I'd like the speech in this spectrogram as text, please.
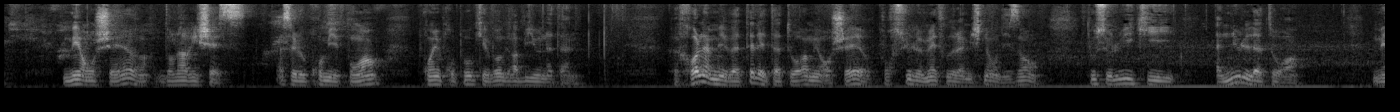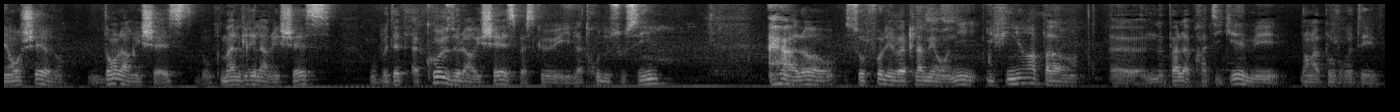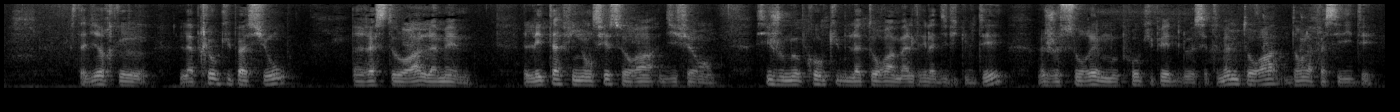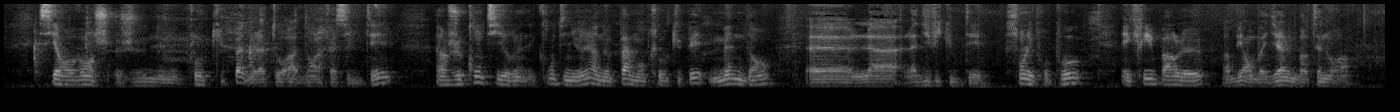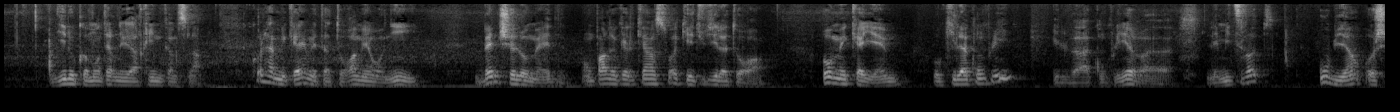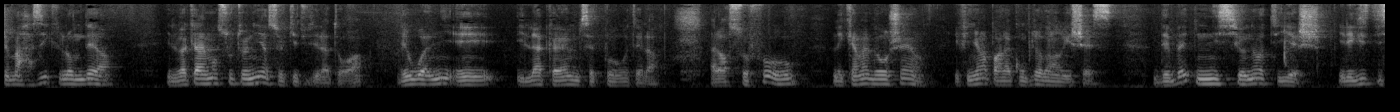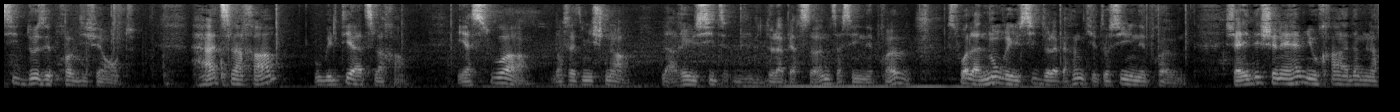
mais en chair, dans la richesse. c'est le premier point, premier propos qu'évoque Rabbi Yonatan. Cholamevatel est à Torah, mais en chair, poursuit le maître de la Mishnah en disant Tout celui qui annule la Torah, mais en chair dans la richesse, donc malgré la richesse, ou peut-être à cause de la richesse, parce qu'il a trop de soucis, alors, Sopho Levatla Meroni, il finira par euh, ne pas la pratiquer, mais dans la pauvreté. C'est-à-dire que la préoccupation restera la même. L'état financier sera différent. Si je me préoccupe de la Torah malgré la difficulté, je saurai me préoccuper de cette même Torah dans la facilité. Si en revanche je ne me préoccupe pas de la Torah dans la facilité, alors je continuerai à ne pas m'en préoccuper, même dans euh, la, difficulté. Ce sont les propos écrits par le Rabbi Ambadia Bartenora. Dit le commentaire du Yachim comme cela. Kol est à Torah Meroni, Ben Shelomed, on parle de quelqu'un soit qui étudie la Torah, O Mekayem, ou qui l'accomplit, il va accomplir euh, les mitzvot, ou bien O Shemahzik Lomdea, il va carrément soutenir ceux qui étudient la Torah, et il a quand même cette pauvreté-là. Alors, Sopho, les Kamal il finira par l'accomplir dans la richesse. Des bêtes nisionot yesh. Il existe ici deux épreuves différentes. Hatzlacha ou bilti hatzlacha. Il y a soit dans cette Mishnah la réussite de la personne, ça c'est une épreuve, soit la non-réussite de la personne qui est aussi une épreuve. adam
